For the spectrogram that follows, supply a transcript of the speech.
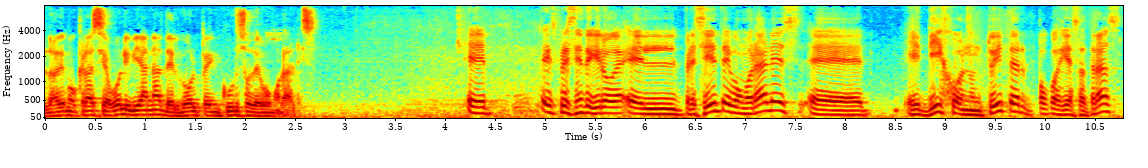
la democracia boliviana del golpe en curso de Evo Morales. Eh, expresidente Quiroga, el presidente Evo Morales eh, eh, dijo en un Twitter pocos días atrás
